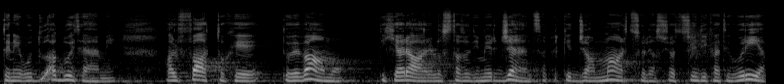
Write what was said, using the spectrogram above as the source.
tenevo a due temi, al fatto che dovevamo dichiarare lo stato di emergenza, perché già a marzo le associazioni di categoria,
